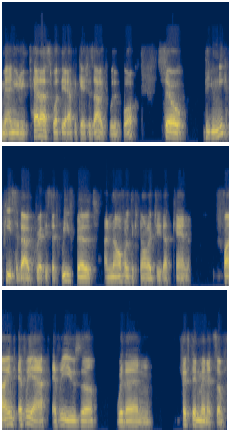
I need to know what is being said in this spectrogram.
manually tell us what the applications are, it wouldn't work. So the unique piece about Grip is that we've built a novel technology that can find every app, every user within 15 minutes of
